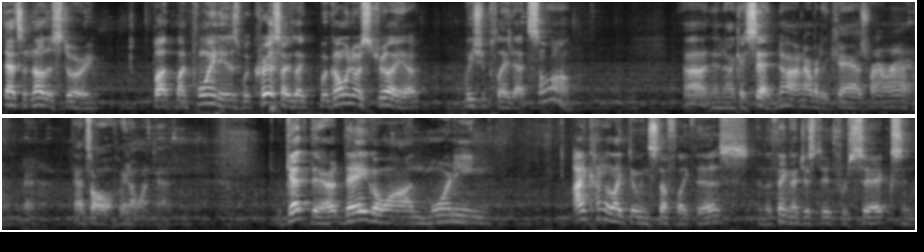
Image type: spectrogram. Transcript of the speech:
That's another story. But my point is, with Chris, I was like, we're going to Australia, we should play that song. Uh, and like I said, no, nobody cares. That's all. We don't want that. Get there, they go on morning. I kind of like doing stuff like this, and the thing I just did for six, and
